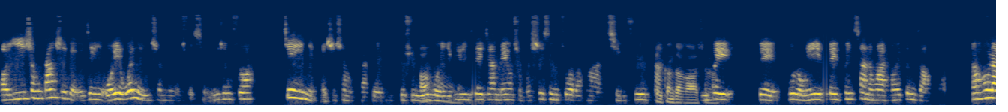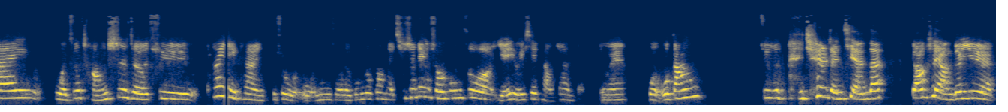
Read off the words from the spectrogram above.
哦，医生当时给的建议，我也问了医生这个事情。医生说建议你还是上班。对，就是如果一个人在家没有什么事情做的话，情绪会更糟糕，不会对不容易被分散的话，它会更糟糕。然后后来我就尝试着去看一看，就是我我那个时候的工作状态。其实那个时候工作也有一些挑战的，因为我我刚就是被确诊前的刚两个月，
